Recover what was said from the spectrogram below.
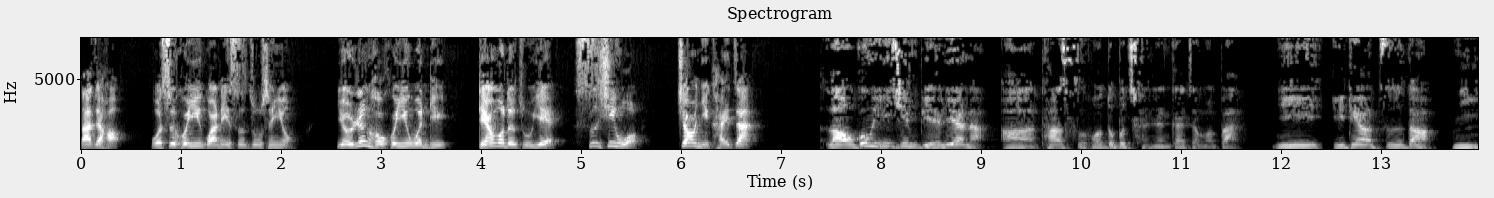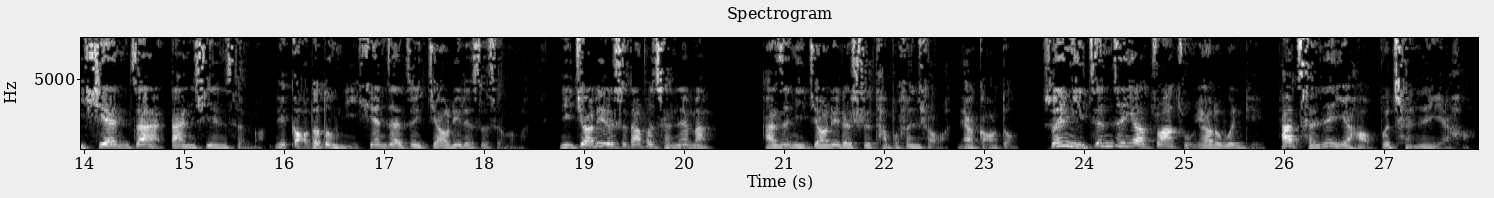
大家好，我是婚姻管理师朱生勇。有任何婚姻问题，点我的主页私信我，教你开战。老公移情别恋了啊，他死活都不承认，该怎么办？你一定要知道你现在担心什么，你搞得懂你现在最焦虑的是什么吗？你焦虑的是他不承认吗？还是你焦虑的是他不分手啊？你要搞懂。所以你真正要抓主要的问题，他承认也好，不承认也好。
